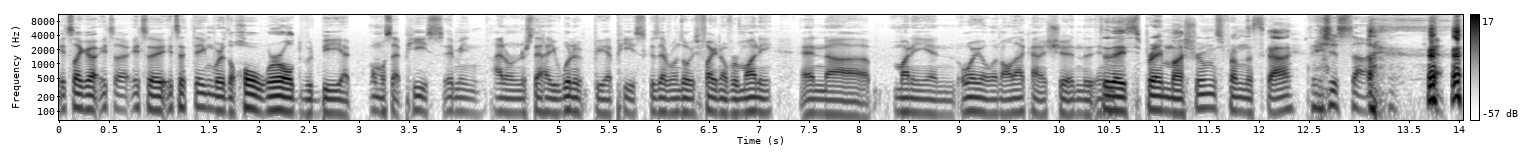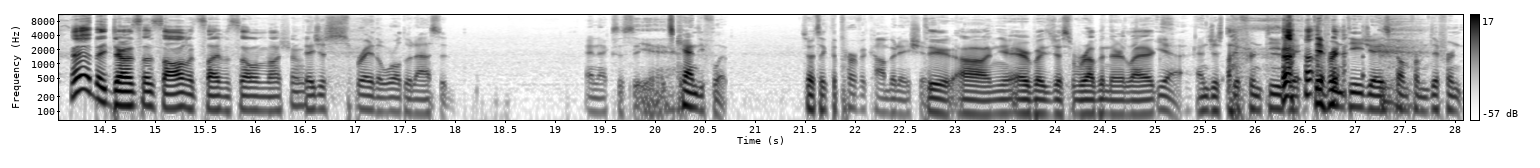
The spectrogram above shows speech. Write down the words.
It's like a it's a it's a it's a thing where the whole world would be at almost at peace. I mean, I don't understand how you wouldn't be at peace because everyone's always fighting over money and uh, money and oil and all that kind of shit. And the, Do they spray mushrooms from the sky? They just uh, they dose us all with psilocybin mushrooms. they just spray the world with acid and ecstasy. Yeah. It's candy flip. So it's like the perfect combination. Dude, oh, and you everybody's just rubbing their legs. Yeah, and just different DJ different DJs come from different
